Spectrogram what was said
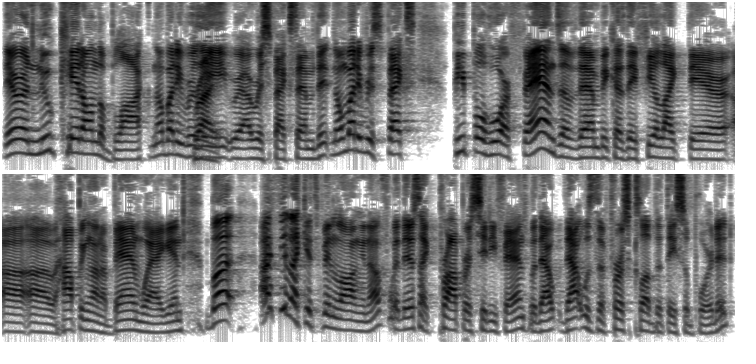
they're a new kid on the block nobody really right. respects them they, nobody respects people who are fans of them because they feel like they're uh, uh, hopping on a bandwagon. But I feel like it's been long enough where there's like proper City fans, but that, that was the first club that they supported.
